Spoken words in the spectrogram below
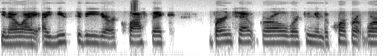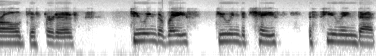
You know, I, I used to be your classic burnt out girl working in the corporate world, just sort of doing the race, doing the chase, assuming that,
